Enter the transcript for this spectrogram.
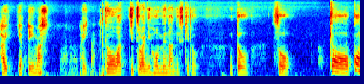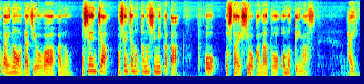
はい、やっています。はい。今日は実は2本目なんですけど、うんと、そう。今日、今回のラジオは、あの、お煎茶、お煎茶の楽しみ方をお伝えしようかなと思っています。はい。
